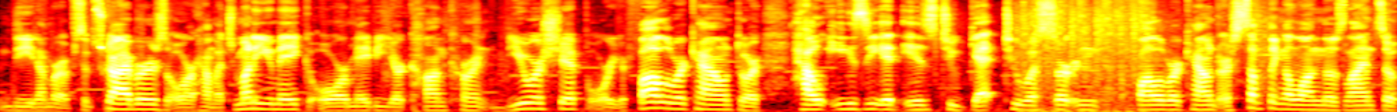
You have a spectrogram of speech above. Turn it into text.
the number of subscribers or how much money you make or maybe your concurrent viewership or your follower count or how easy it is to get to a certain follower count or something along those lines. So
